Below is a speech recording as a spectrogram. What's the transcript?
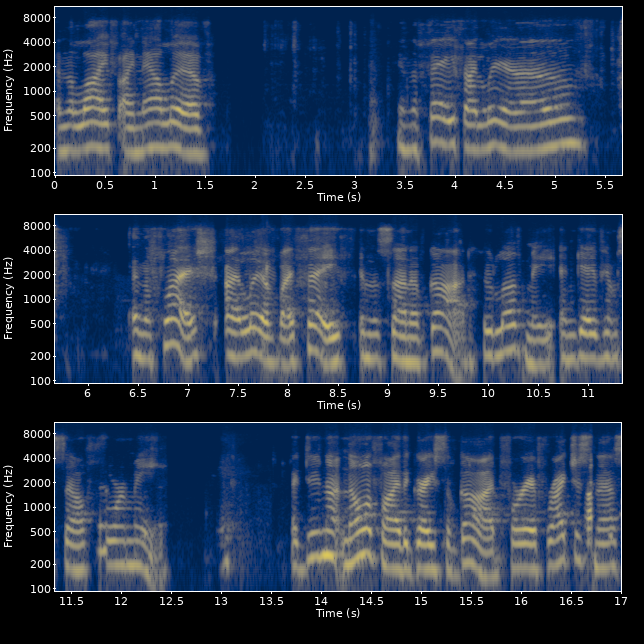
and the life I now live in the faith I live, in the flesh I live by faith in the Son of God, who loved me and gave himself for me. I do not nullify the grace of God, for if righteousness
